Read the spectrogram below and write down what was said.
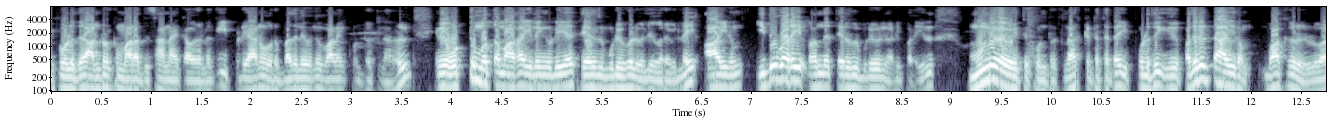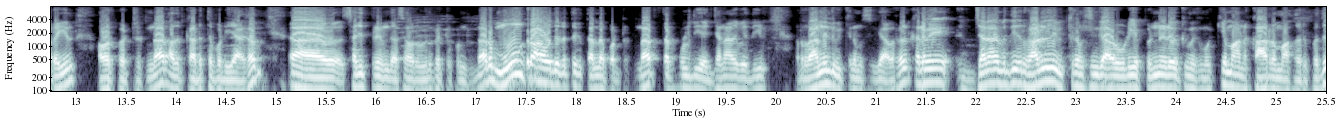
இப்பொழுது அன்றகுமார திசாநாயக் அவர்களுக்கு இப்படியான ஒரு பதிலை வந்து வழங்கி கொண்டிருக்கிறார்கள். எனவே ஒட்டுமொத்தமாக இலங்கையுடைய தேர்தல் முடிவுகள் வெளிவரவில்லை. ஆயினும் இதுவரை வந்த தேர்தல் முடிவின் அடிப்படையில் முன்னிலை வைத்துக் கொண்டிருக்கிறார். கிட்டத்தட்ட இப்பொழுது பதினெட்டாயிரம் வாக்குகள் வரையில் அவர் பெற்றிருக்கிறார். அதற்கு அடுத்தபடியாக சஜித் பிரேமதாஸ் அவர்கள் வந்து பெற்றுக் கொண்டிருக்கிறார். மூன்றாவது இடத்துக்கு தள்ளப்பட்டிருக்கிறார். தற்பொழுதைய ஜனாதிபதி ரணில் விக்ரமசிங்கே அவர்கள். எனவே ஜனாதிபதி ரணில் விக்ரமசிங்கே அவருடைய பின்னடைவுக்கு மிக முக்கியமான காரணமாக இருப்பது.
